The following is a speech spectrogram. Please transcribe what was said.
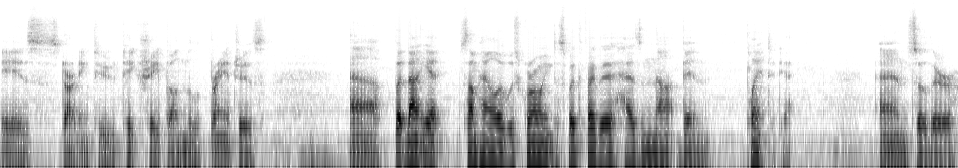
is starting to take shape on the branches. Uh, but not yet. Somehow it was growing despite the fact that it has not been planted yet. And so they're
